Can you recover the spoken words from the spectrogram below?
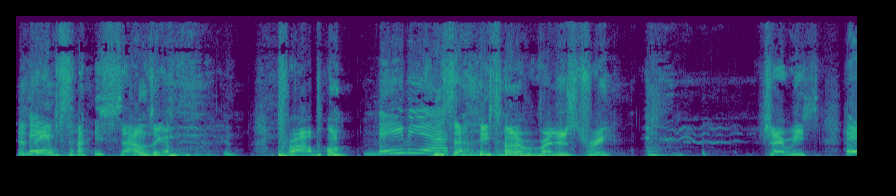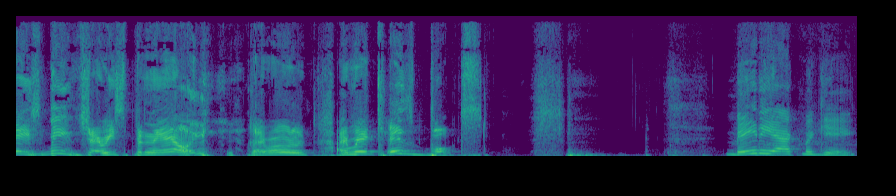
His Ma- name sounds, he sounds like a problem. Maniac. He sounds he's on a registry. Jerry, hey, it's me, Jerry Spinelli. I wrote, I read kids' books. Maniac Magee.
